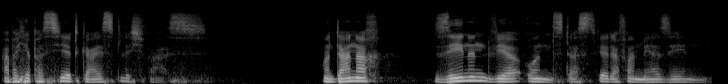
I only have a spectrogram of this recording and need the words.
Aber hier passiert geistlich was. Und danach sehnen wir uns, dass wir davon mehr sehen.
